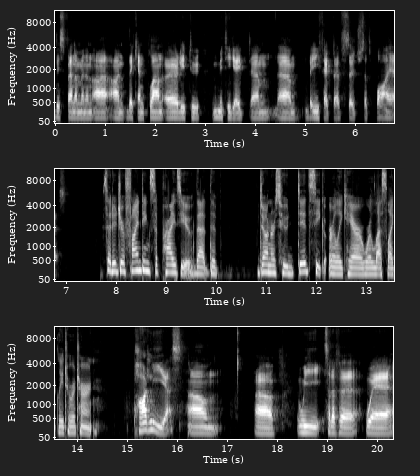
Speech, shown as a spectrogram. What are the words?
this phenomenon uh, and they can plan early to mitigate um, um, the effect of such such bias. So, did your findings surprise you that the donors who did seek early care were less likely to return? Partly, yes. Um, uh, we sort of uh, were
